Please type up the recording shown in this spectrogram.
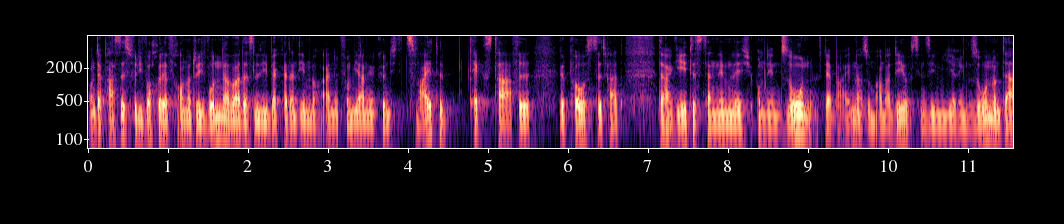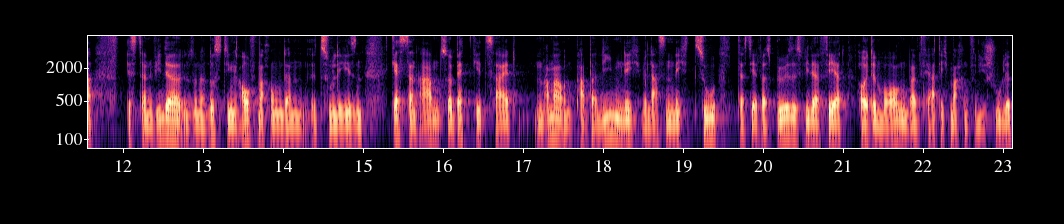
Und da passt es für die Woche der Frau natürlich wunderbar, dass Lilly Becker dann eben noch eine von mir angekündigte zweite Texttafel gepostet hat. Da geht es dann nämlich um den Sohn der beiden, also um Amadeus, den siebenjährigen Sohn. Und da ist dann wieder in so einer lustigen Aufmachung dann äh, zu lesen, gestern Abend zur Bettgehzeit, Mama und Papa lieben dich, wir lassen nicht zu, dass dir etwas Böses widerfährt. Heute Morgen beim Fertigmachen für die Schule,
